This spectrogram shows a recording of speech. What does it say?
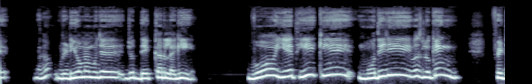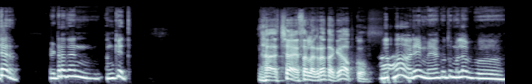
यू नो वीडियो में मुझे जो देखकर लगी वो ये थी कि Modi ji was looking fitter fitter than Ankit. अच्छा ऐसा लग रहा था क्या आपको? हाँ हाँ अरे मैं को तो मतलब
